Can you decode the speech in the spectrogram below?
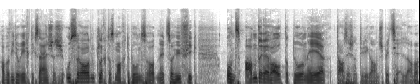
Aber wie du richtig sagst, das ist außerordentlich, das macht der Bundesrat nicht so häufig. Und das andere, Walter Thurnherr, das ist natürlich ganz speziell. Aber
